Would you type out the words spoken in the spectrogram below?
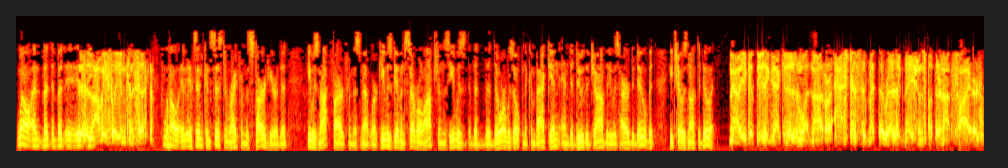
Well, and but but it, This is obviously inconsistent. well, it, it's inconsistent right from the start here that he was not fired from this network. He was given several options. He was the the door was open to come back in and to do the job that he was hired to do, but he chose not to do it. Now you get these executives and whatnot are asked to submit their resignations, but they're not fired.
